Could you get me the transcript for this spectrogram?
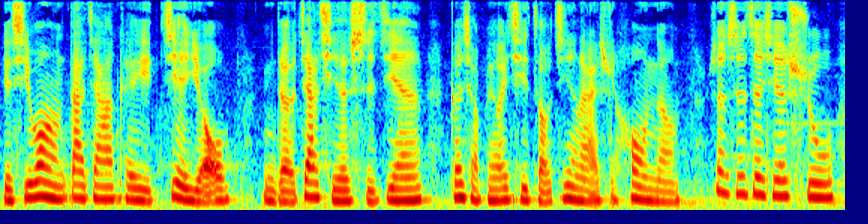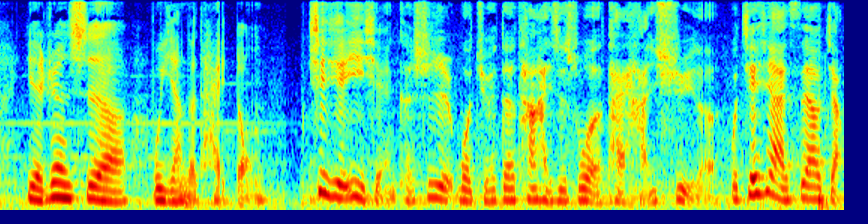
也希望大家可以借由你的假期的时间，跟小朋友一起走进来以后呢，认识这些书，也认识了不一样的台东。谢谢易贤，可是我觉得他还是说的太含蓄了。我接下来是要讲，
